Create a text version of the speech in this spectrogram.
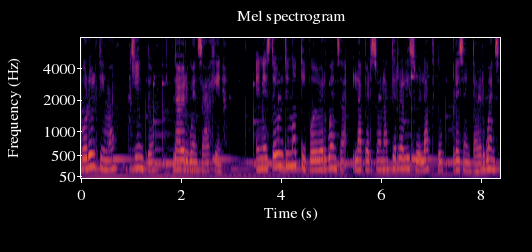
Por último, quinto, la vergüenza ajena. En este último tipo de vergüenza, la persona que realizó el acto presenta vergüenza.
